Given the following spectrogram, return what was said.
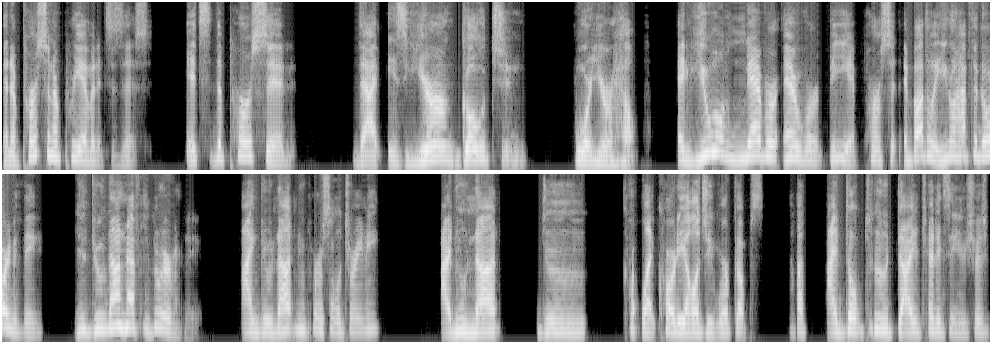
And a person of preeminence is this it's the person that is your go to for your help. And you will never, ever be a person. And by the way, you don't have to know everything. You do not have to do everything. I do not do personal training. I do not do like cardiology workups. I don't do dietetics and nutrition.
